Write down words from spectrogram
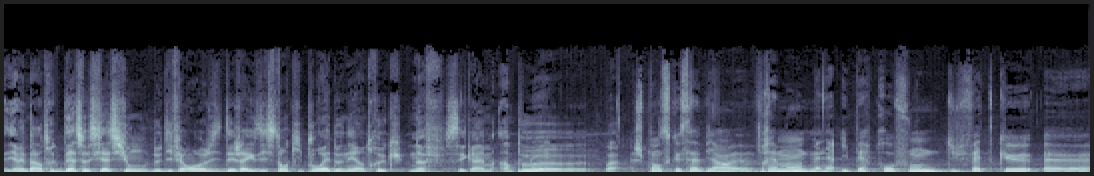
il n'y a même pas un truc d'association de différents registres déjà existants qui pourrait donner un truc neuf. C'est quand même un peu. Euh, voilà. Je pense que ça vient euh, vraiment de manière hyper profonde du fait que euh,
